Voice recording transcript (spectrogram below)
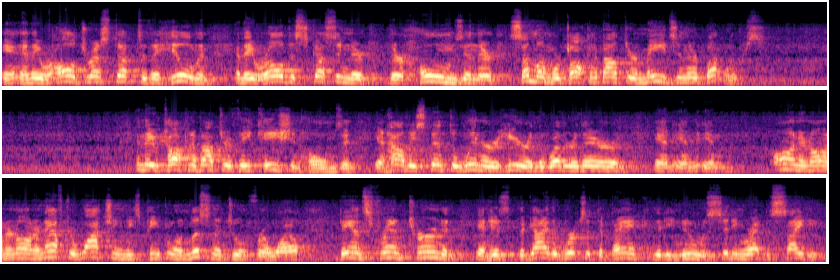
and, and, they were all dressed up to the hill, and, and they were all discussing their, their homes, and their, some of them were talking about their maids and their butlers. And they were talking about their vacation homes and, and how they spent the winter here and the weather there, and, and, and, and on and on and on. And after watching these people and listening to them for a while, Dan's friend turned, and, and his, the guy that works at the bank that he knew was sitting right beside him.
